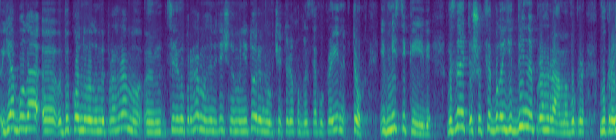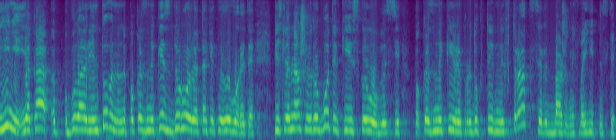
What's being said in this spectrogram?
Я була е, виконували ми програму е, цільову програму генетичного моніторингу в чотирьох областях України, в трьох і в місті Києві. Ви знаєте, що це була єдина програма в Україні, яка е, була орієнтована на показники здоров'я, так як ви говорите. Після нашої роботи в Київській області показники репродуктивних втрат серед бажаних вагітностей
